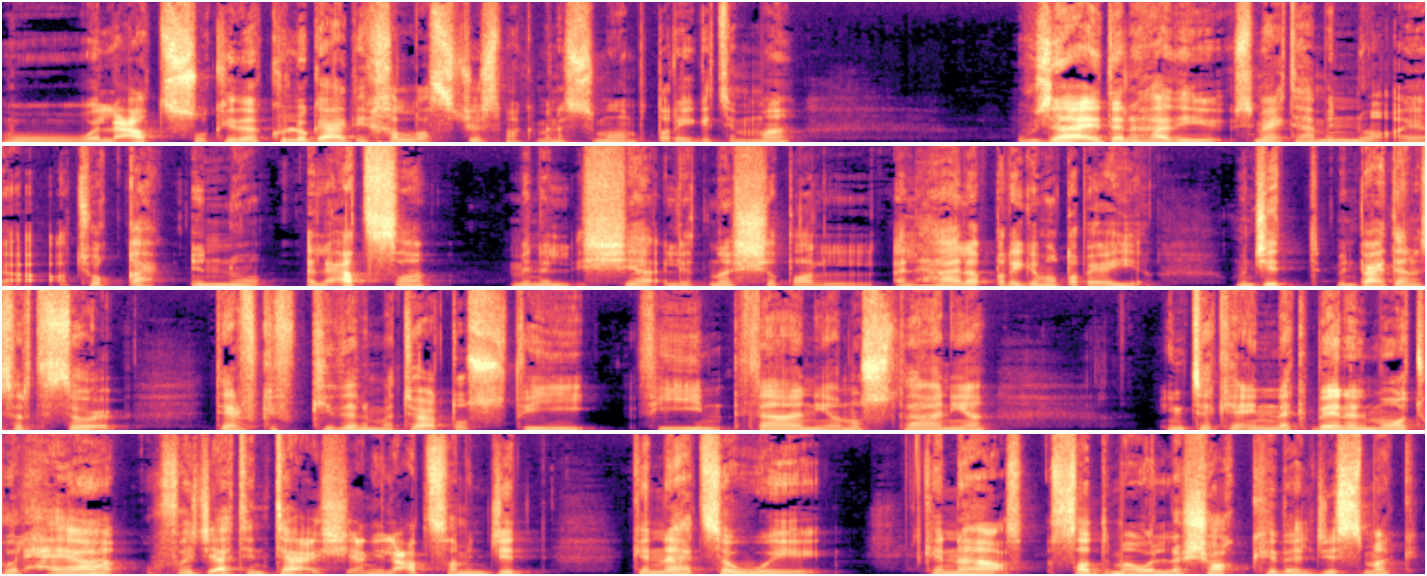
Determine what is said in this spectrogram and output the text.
والعطس وكذا كله قاعد يخلص جسمك من السموم بطريقة ما. وزائد أنا هذه سمعتها منه أتوقع إنه العطسة من الأشياء اللي تنشط الهالة بطريقة مو طبيعية. من جد من بعدها أنا صرت أستوعب. تعرف كيف كذا لما تعطس في في ثانية نص ثانية أنت كأنك بين الموت والحياة وفجأة تنتعش. يعني العطسة من جد كأنها تسوي كأنها صدمة ولا شوك كذا لجسمك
